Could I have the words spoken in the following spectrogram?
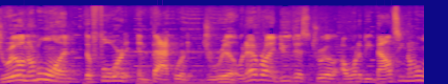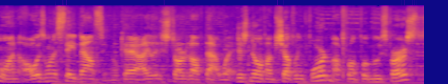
Drill number one, the forward and backward drill. Whenever I do this drill, I wanna be bouncing number one. I always wanna stay bouncing, okay? I just started off that way. Just know if I'm shuffling forward, my front foot moves first.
